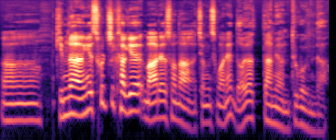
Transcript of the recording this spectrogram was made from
어, 김나영의 솔직하게 말해서나 정승환의 너였다면 두 곡입니다.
